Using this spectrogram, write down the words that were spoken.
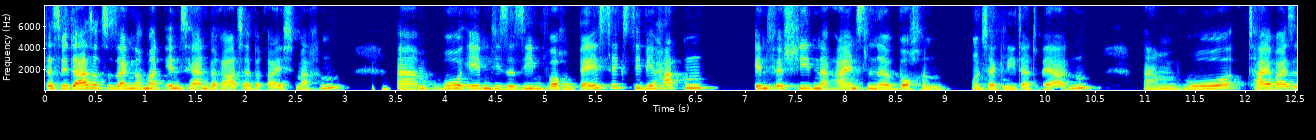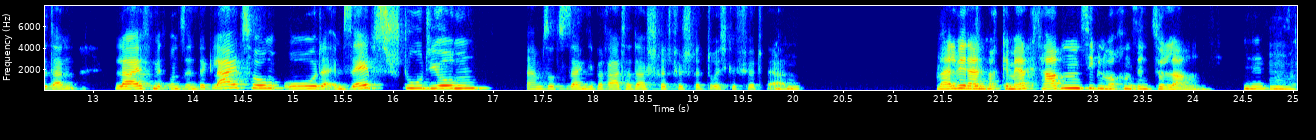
dass wir da sozusagen nochmal einen internen Beraterbereich machen, mhm. ähm, wo eben diese sieben Wochen Basics, die wir hatten, in verschiedene einzelne Wochen untergliedert werden, ähm, wo teilweise dann live mit uns in Begleitung oder im Selbststudium ähm, sozusagen die Berater da Schritt für Schritt durchgeführt werden. Mhm. Weil wir einfach gemerkt haben, sieben Wochen sind zu lang. Mhm. Mhm.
